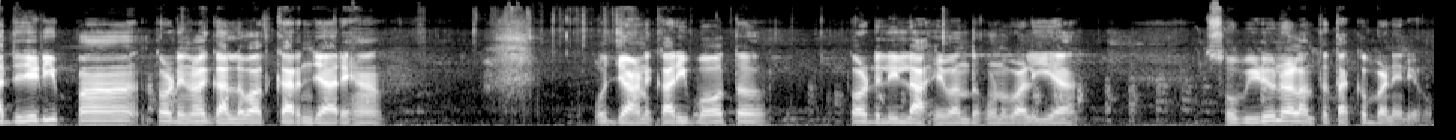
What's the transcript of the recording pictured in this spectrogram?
ਅੱਜ ਜਿਹੜੀ ਆਪਾਂ ਤੁਹਾਡੇ ਨਾਲ ਗੱਲਬਾਤ ਕਰਨ ਜਾ ਰਹੇ ਹਾਂ, ਉਹ ਜਾਣਕਾਰੀ ਬਹੁਤ ਤੁਹਾਡੇ ਲਈ ਲਾਹੇਵੰਦ ਹੋਣ ਵਾਲੀ ਆ। ਸੋ ਵੀਡੀਓ ਨਾਲ ਅੰਤ ਤੱਕ ਬਣੇ ਰਹੋ।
